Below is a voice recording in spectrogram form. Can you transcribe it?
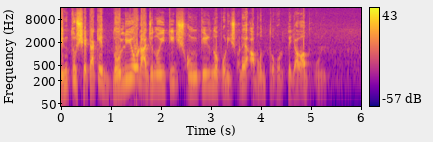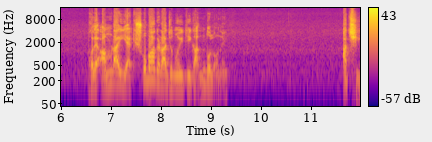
কিন্তু সেটাকে দলীয় রাজনৈতিক সংকীর্ণ পরিসরে আবদ্ধ করতে যাওয়া ভুল। ফলে আমরা এই একশো ভাগ রাজনৈতিক আন্দোলনে আছি।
